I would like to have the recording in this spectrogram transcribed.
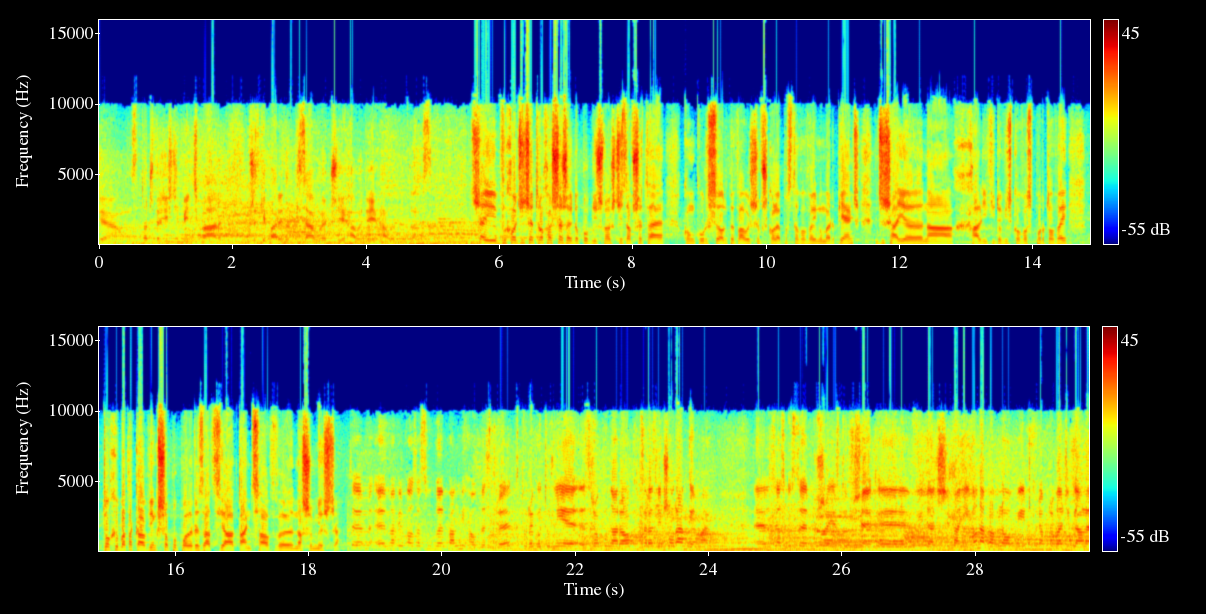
Się 145 par. Wszystkie pary dopisały, przyjechały, dojechały do nas. Dzisiaj wychodzicie trochę szerzej do publiczności. Zawsze te konkursy odbywały się w szkole podstawowej numer 5. Dzisiaj e, na hali widowiskowo-sportowej. To chyba taka większa popularyzacja tańca w naszym mieście. W tym e, ma wielką zasługę pan Michał Bystry, którego turnieje z roku na rok coraz większą rangę mają. E, W związku z tym, że jest tu dzisiaj, e, widać, pani Iwona Pawlowicz, która prowadzi galę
